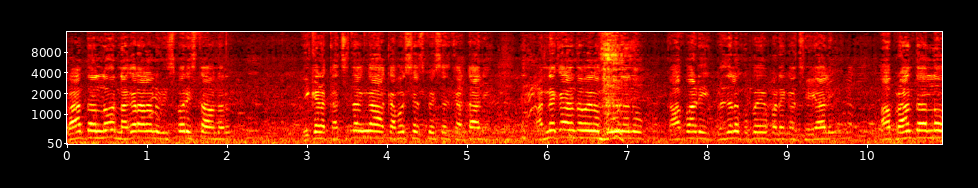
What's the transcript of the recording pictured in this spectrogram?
ప్రాంతంలో నగరాలను విస్మరిస్తూ ఉన్నారు. ఇక్కడ ఖచ్చితంగా కమర్షియల్ స్పేసెస్ కట్టాలి. అన్యకాంతమైన భూములను కాపాడి ప్రజలకు ఉపయోగపడేగా చేయాలి. ఆ ప్రాంతాల్లో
